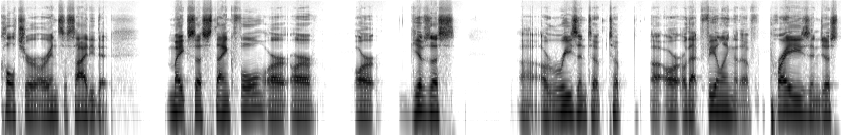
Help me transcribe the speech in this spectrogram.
culture or in society that makes us thankful or or or gives us uh, a reason to to uh, or or that feeling of praise and just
